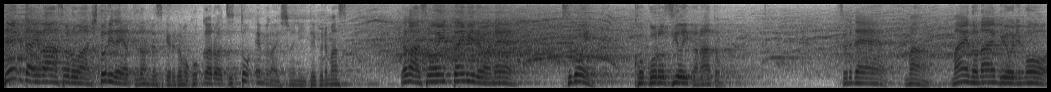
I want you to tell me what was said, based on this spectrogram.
前回はソロは一人でやってたんですけれどもここからはずっと M が一緒にいてくれますだからそういった意味ではねすごい心強いかなと。それでまあ前のライブよりも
